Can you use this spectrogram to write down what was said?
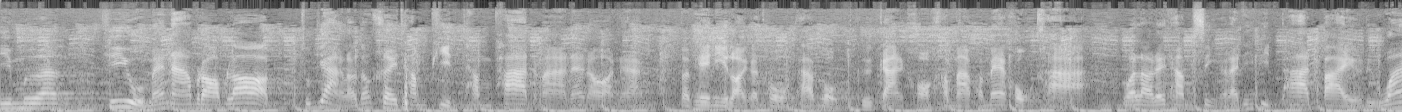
มีเมืองที่อยู่แม่น้ำล้อมรอบ ทุกอย่างเราต้องเคยทำผิดทำพลาดมาแน่นอนนะฮะประเพณีลอยกระทงครับผมคือการขอขมาพระแม่คงคา ว่าเราได้ทำสิ่งอะไรที่ผิดพลาดไป หรือว่า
